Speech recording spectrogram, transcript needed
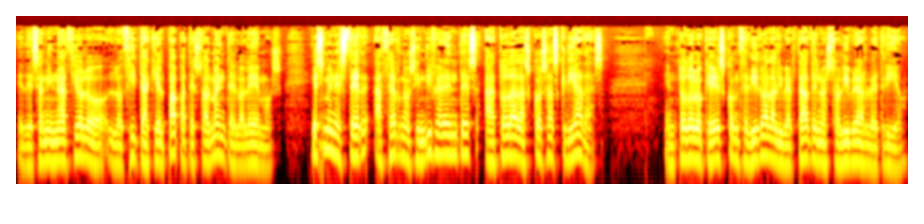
eh, de San Ignacio lo, cita aquí el Papa textualmente, lo leemos. Es menester hacernos indiferentes a todas las cosas criadas, en todo lo que es concedido a la libertad de nuestro libre albedrío,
